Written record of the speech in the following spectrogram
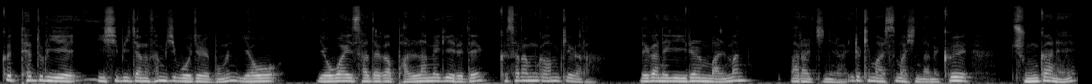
그 테두리에 22장 35절에 보면 여, 여호와의 사자가 발람에게 이르되 그 사람과 함께 가라. 내가 내게 이르는 말만 말할지니라. 이렇게 말씀하신 다음에 그 중간에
